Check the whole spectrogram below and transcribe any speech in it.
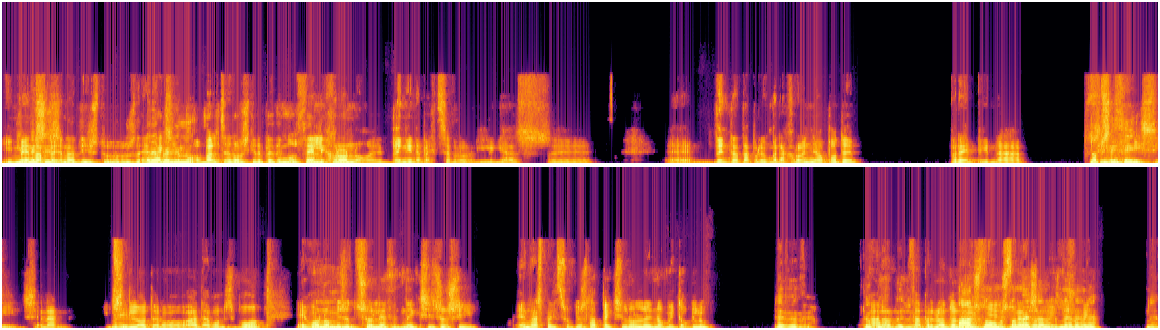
η μένα απέναντι στου. Ο Μπαλτσερόφσκι, ρε παιδί μου, θέλει χρόνο. Δεν είναι παίχτη τη Ευρωλίγα ε, δεν ήταν τα προηγούμενα χρόνια, οπότε πρέπει να, να συνεχίσει σε έναν ναι. υψηλότερο ανταγωνισμό. Εγώ νομίζω ότι σε όλη αυτή την εξίσωση ένας παίκτης ο οποίος θα παίξει ρόλο είναι ο Μίτογλου. Ε, βέβαια. θα πρέπει να τον Α, στο, στο μέσα, ναι, ναι, ναι, ναι.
